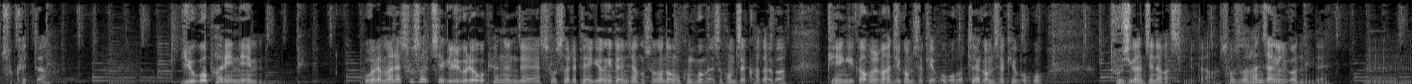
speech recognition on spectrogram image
좋겠다. 6582님, 오랜만에 소설책 읽으려고 폈는데 소설의 배경이 된 장소가 너무 궁금해서 검색하다가 비행기 값 얼마인지 검색해보고 호텔 검색해보고 2시간 지나갔습니다. 소설 한 장 읽었는데 음,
